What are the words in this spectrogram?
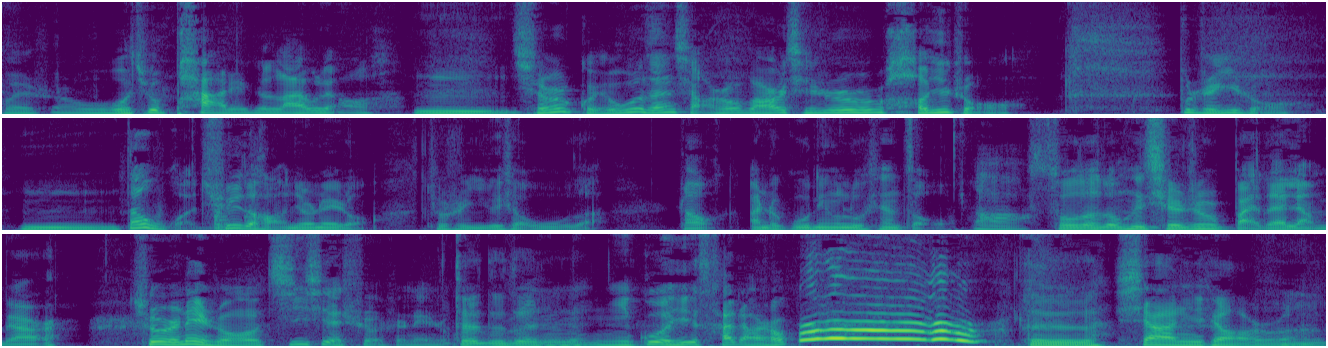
我也是，我就怕这个来不了了。嗯其实鬼屋咱小时候玩，其实好几种，不止一种。嗯，但我去的好像就是那种，就是一个小屋子，然后按照固定路线走，啊，所有的东西其实就是摆在两边儿。就是那种机械设施那种。对对对对对你你过去踩点儿，然后对对 对，吓你一跳是吧？嗯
